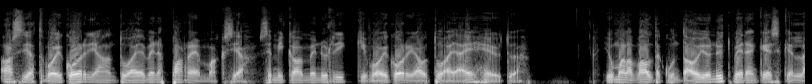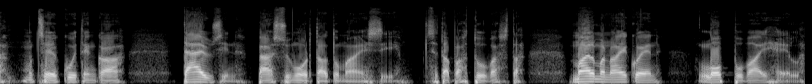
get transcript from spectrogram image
Asiat voi korjaantua ja mennä paremmaksi ja se mikä on mennyt rikki voi korjautua ja eheytyä. Jumalan valtakunta on jo nyt meidän keskellä, mutta se ei ole kuitenkaan täysin päässyt murtautumaan esiin. Se tapahtuu vasta maailman aikojen loppuvaiheilla.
